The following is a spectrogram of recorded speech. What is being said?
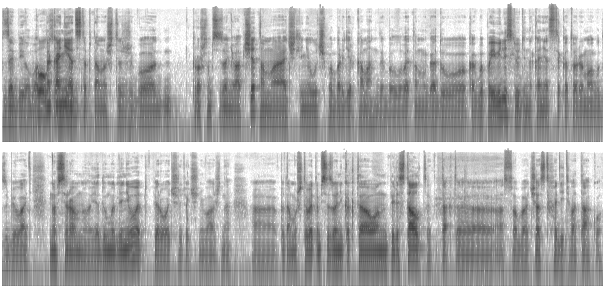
забил, Гол вот наконец-то, да. потому что Жиго прошлом сезоне вообще там а, чуть ли не лучший бомбардир команды был. В этом году как бы появились люди, наконец-то, которые могут забивать, но все равно, я думаю, для него это в первую очередь очень важно, а, потому что в этом сезоне как-то он перестал так-то а, особо часто ходить в атаку,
